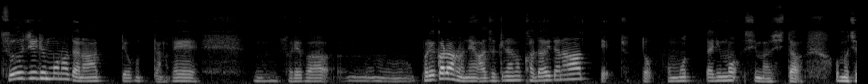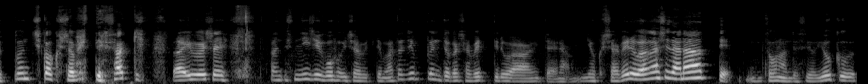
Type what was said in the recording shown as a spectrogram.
通じるものだなって思ったので、うん、それは、うん、これからのね、あずきらの課題だなって、ちょっと思ったりもしました。もう10分近く喋って、さっき、ライブし25分喋って、また10分とか喋ってるわ、みたいな。よく喋る和菓子だなって、うん。そうなんですよ。よく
